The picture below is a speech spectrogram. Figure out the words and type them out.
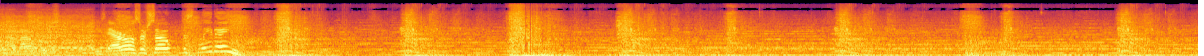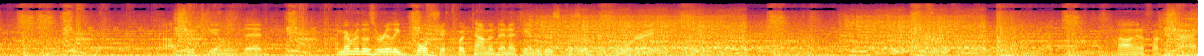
I don't know. These arrows are so misleading. Remember those really bullshit quick time event at the end of this because those were cool, right? Oh, I'm gonna fucking die.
